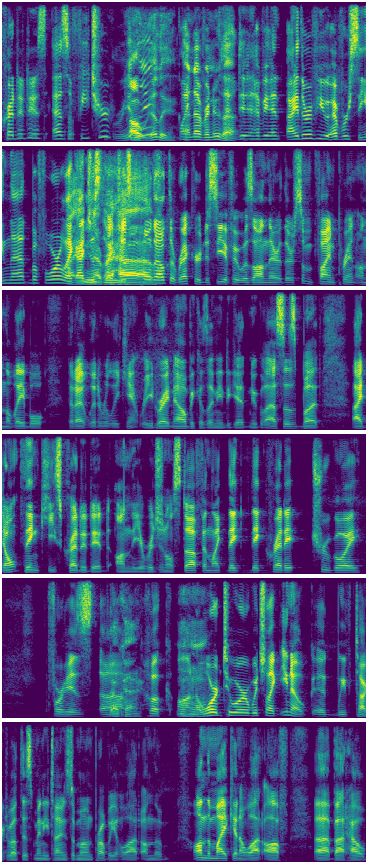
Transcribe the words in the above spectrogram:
credited as, as a feature. Really? Oh, really? I never knew that. did- have you either of you ever seen that before? Like I I, just never I just pulled out the record to see if it was on there. There's some fine print on the label that I literally can't read right now because I need to get new glasses, but I don't think he's credited on the original stuff and like they they credit Trugoy for his um, Okay. hook on Mhm. award tour which like you know uh, we've talked about this many times Damone probably a lot on the on the mic and a lot off uh, about how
